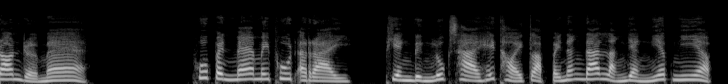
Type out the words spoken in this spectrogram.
ร่อนเหรอแม่ ผู้เป็นแม่ไม่พูดอะไร เพียงดึงลูกชายให้ถอยกลับไปนั่งด้านหลังอย่างเงียบ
